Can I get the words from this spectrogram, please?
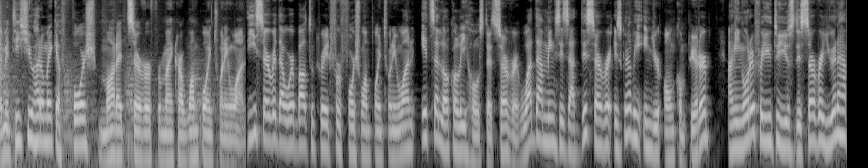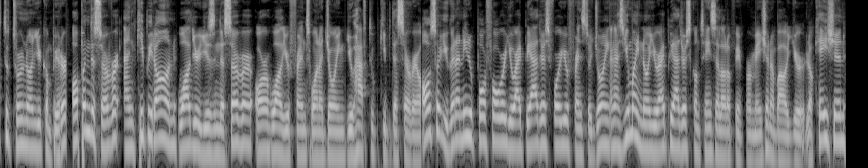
Let me teach you how to make a Forge modded server for Minecraft 1.21. The server that we're about to create for Forge 1.21, it's a locally hosted server. What that means is that this server is going to be in your own computer and in order for you to use this server, you're gonna have to turn on your computer, open the server, and keep it on while you're using the server or while your friends wanna join. You have to keep the server. Also, you're gonna need to port forward your IP address for your friends to join. And as you might know, your IP address contains a lot of information about your location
